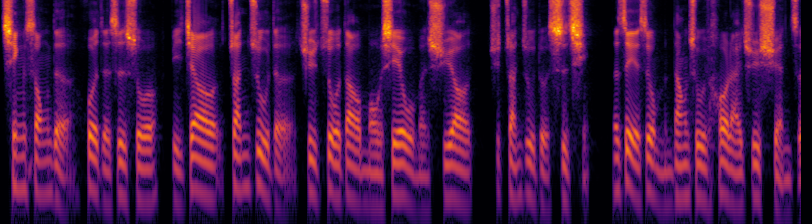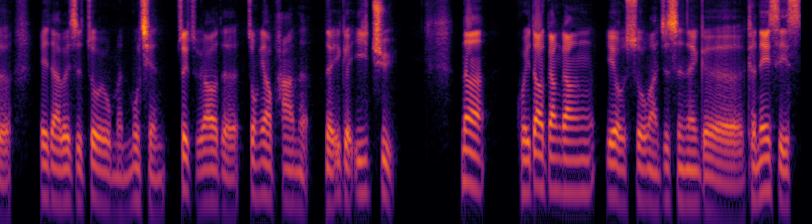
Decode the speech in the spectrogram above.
轻松的，或者是说比较专注的去做到某些我们需要去专注的事情。那这也是我们当初后来去选择 AWS 作为我们目前最主要的重要 partner 的一个依据。那回到刚刚也有说嘛，就是那个 Kinesis。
